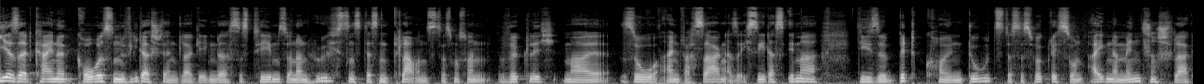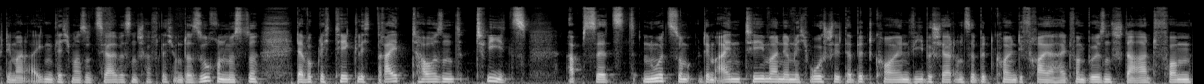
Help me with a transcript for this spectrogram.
Ihr seid keine großen Widerständler gegen das System, sondern höchstens dessen Clowns. Das muss man wirklich mal so einfach sagen. Also ich sehe das immer, diese Bitcoin-Dudes, das ist wirklich so ein eigener Menschenschlag, den man eigentlich mal sozialwissenschaftlich untersuchen müsste, der wirklich täglich 3000 Tweets absetzt, nur zu dem einen Thema, nämlich wo steht der Bitcoin, wie beschert uns der Bitcoin die Freiheit vom bösen Staat, vom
